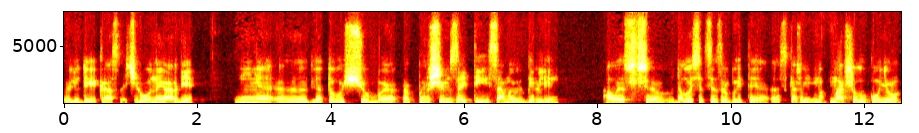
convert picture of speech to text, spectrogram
людей Красної Червоної армії е, для того, щоб е, першим зайти саме в Берлін. Але ж вдалося це зробити, скажімо, маршалу е,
